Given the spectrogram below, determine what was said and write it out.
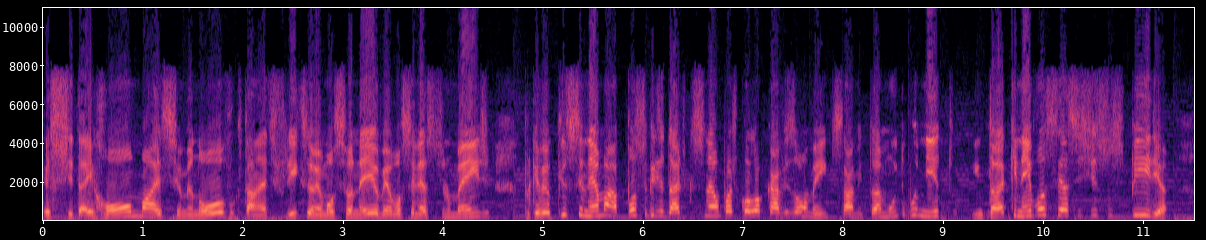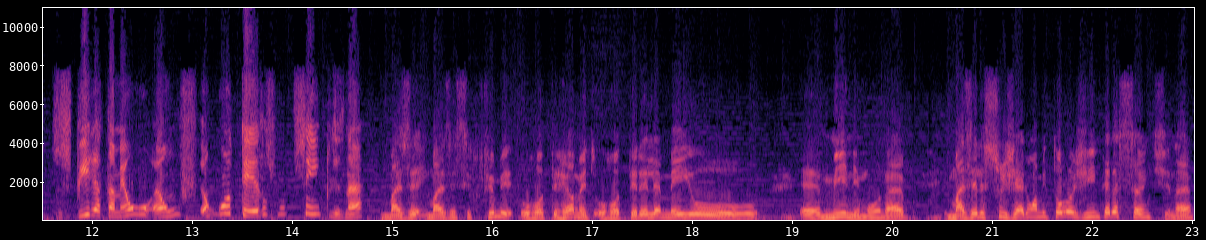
esse daí Roma, esse filme novo que tá na Netflix, eu me emocionei, eu me emocionei assistindo Mandy, porque ver o que o cinema, a possibilidade que o cinema pode colocar visualmente, sabe? Então é muito bonito. Então é que nem você assistir Suspiria. Suspiria também é um, é um, é um roteiro simples, né? Mas, mas esse filme, o roteiro, realmente, o roteiro ele é meio é, mínimo, né? Mas ele sugere uma mitologia interessante, né?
